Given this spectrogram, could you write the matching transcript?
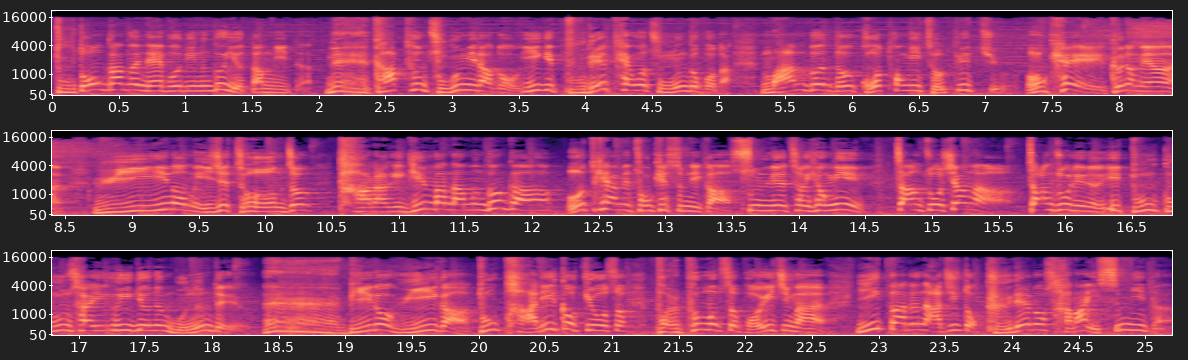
두 동강을 내버리는 거였답니다. 네 같은 죽음이라도 이게 부대에 태워 죽는 것보다 만 번 더 고통이 적겠죠. 오케이 그러면 위 이놈은 이제 점점 타락의 길만 남은 건가? 어떻게 하면 좋겠습니까? 순례청 형님, 짱조샹아. 짱조리는 이 두 군사의 의견을 묻는데요. 에, 비록 위가 두 팔이 꺾여서 볼품없어 보이지만 이빨은 아직도 그대로 살아 있습니다.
